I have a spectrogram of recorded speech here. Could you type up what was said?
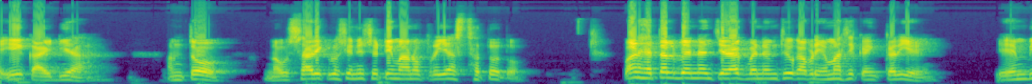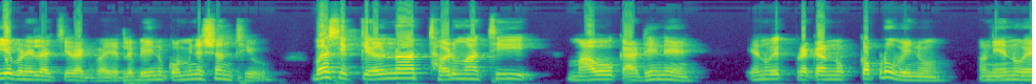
એક આઈડિયા આમ તો નવસારી કૃષિ યુનિવર્સિટીમાં આનો પ્રયાસ થતો હતો પણ હેતલબેન અને ચિરાગબેન એમ થયું કે આપણે એમાંથી કંઈક કરીએ. એ એમબીએ ભણેલા ચિરાગભાઈ, એટલે બેનું કોમ્બિનેશન થયું. બસ એ કેળના થડમાંથી માવો કાઢીને એનું એક પ્રકારનું કપડું બન્યું અને એનું એ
